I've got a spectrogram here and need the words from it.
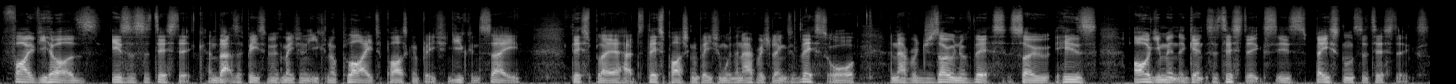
five yards is a statistic, and that's a piece of information that you can apply to pass completion. You can say this player had this pass completion with an average length of this or an average zone of this. So his argument against statistics is based on statistics.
